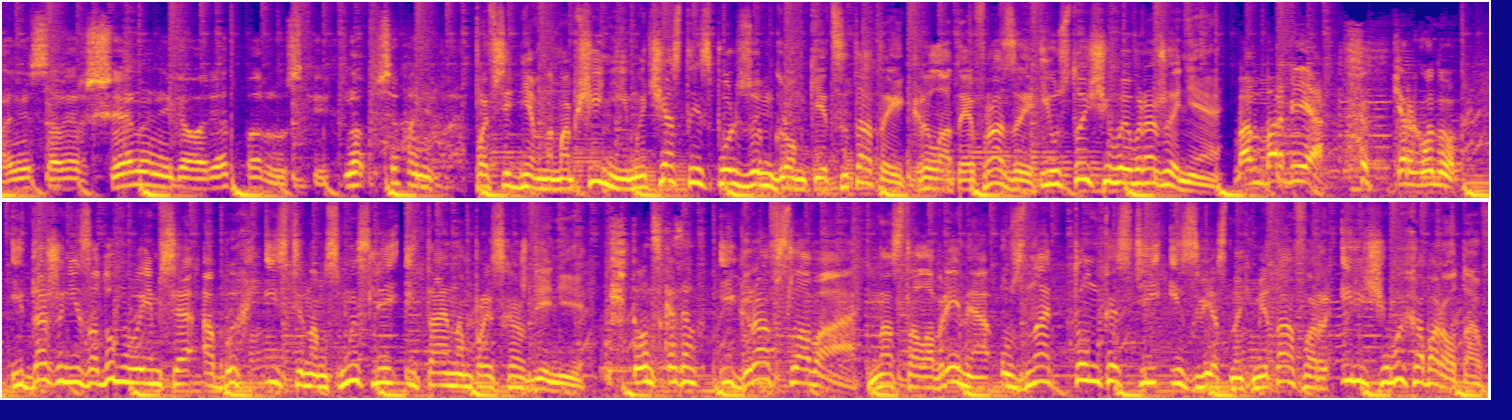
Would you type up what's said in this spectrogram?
Они совершенно не говорят по-русски. Но все понимаю. В повседневном общении мы часто используем громкие цитаты, крылатые фразы и устойчивые выражения. Бомбарбье! Киргуду! И даже не задумываемся об их истинном смысле и тайном происхождении. Что он сказал? Игра в слова. Настало время узнать тонкости известных метафор и речевых оборотов.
